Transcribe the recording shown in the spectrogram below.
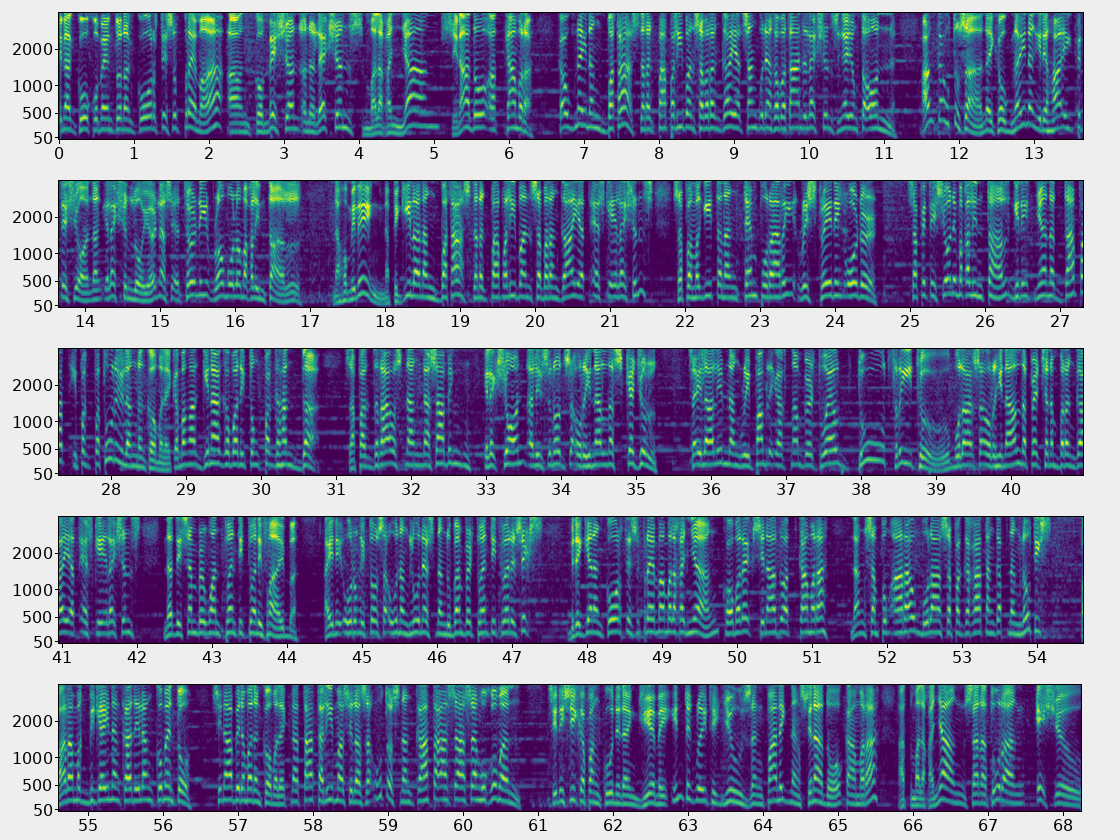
Pinagkukomento ng Korte Suprema ang Commission on Elections, Malacanang, Senado at Kamara kaugnay ng batas na nagpapaliban sa barangay at sangguniang kabataan elections ngayong taon. Ang kautusan ay kaugnay ng inihaing petisyon ng election lawyer na si Attorney Romulo Macalintal na humiling na pigilan ang batas na nagpapaliban sa barangay at SK elections sa pamagitan ng Temporary Restraining Order. Sa petisyon ni Makalintal, ginit niya na dapat ipagpatuloy lang ng Comelec ang mga ginagawa nitong paghanda sa pagdaraos ng nasabing eleksyon alinsunod sa orihinal na schedule sa ilalim ng Republic Act No. 12232 mula sa orihinal na petsa ng barangay at SK elections na December 1, 2025 ay niurong ito sa unang lunes ng November 2026 Binigyan ng Korte Suprema Malacanang, Comelec, Senado at Kamara ng sampung araw mula sa pagkakatanggap ng notice para magbigay ng kanilang komento. Sinabi naman ng Comelec na tatalima sila sa utos ng kataas-asang hukuman. Sinisikap ang kunin ng GMA Integrated News ang panig ng Senado, Kamara at Malacanang sa naturang issue.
